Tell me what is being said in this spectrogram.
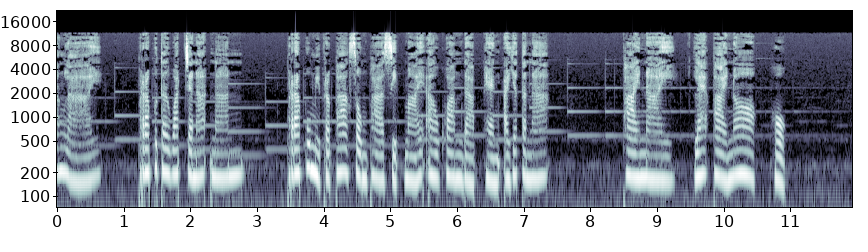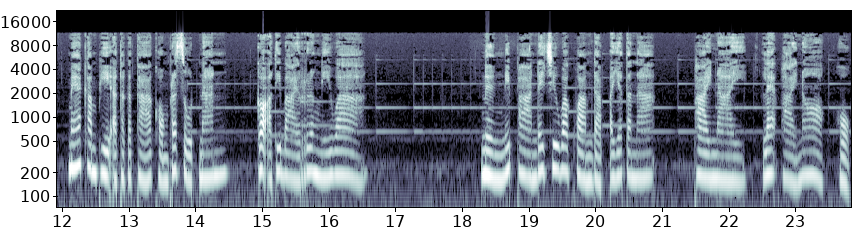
ทั้งหลาย พระพุทธวจนะนั้น พระผู้มีพระภาคทรงพาสิบหมายเอาความดับแห่งอายตนะ ภายในและภายนอกหกแม้คำพีอัตถกถาของพระสูตรนั้น ก็อธิบายเรื่องนี้ว่าหนึ่งนิพพานได้ชื่อว่าความดับอายตนะ ภายในและภายนอกหก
